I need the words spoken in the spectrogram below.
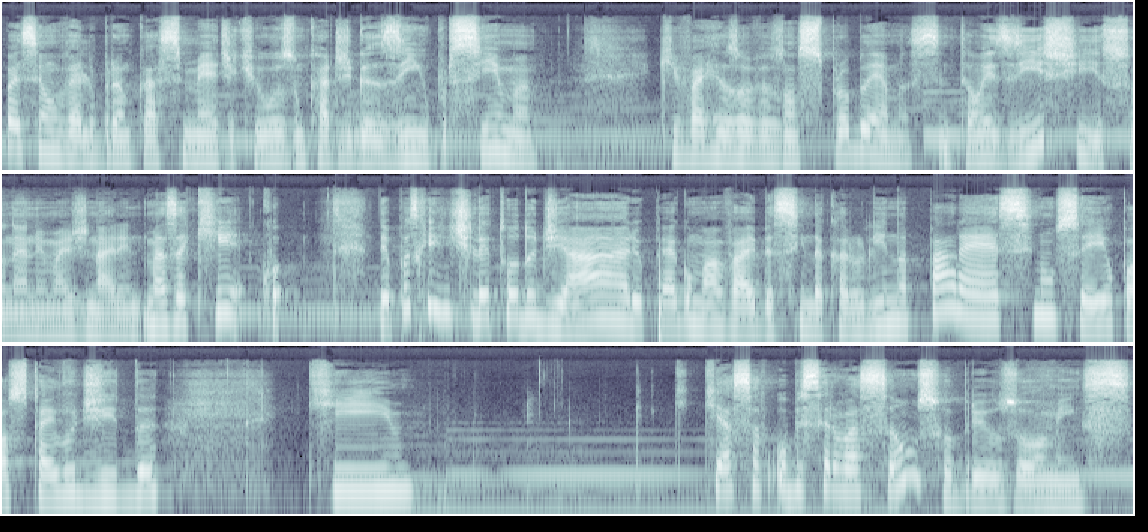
vai ser um velho branco classe média que usa um cardiganzinho por cima que vai resolver os nossos problemas. Então existe isso, né, no imaginário. Mas aqui, depois que a gente lê todo o diário, pega uma vibe assim da Carolina, parece, não sei, eu posso estar iludida que que essa observação sobre os homens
